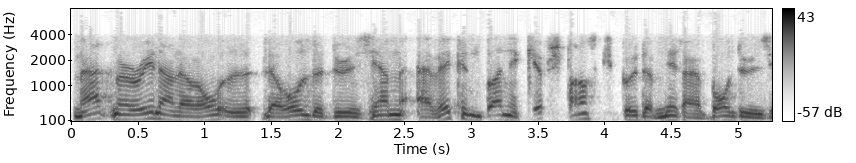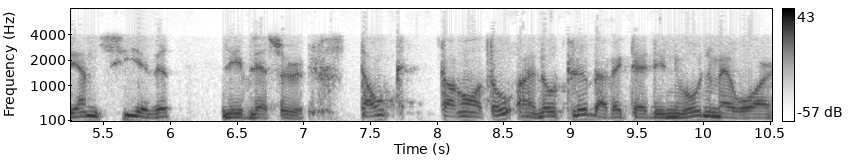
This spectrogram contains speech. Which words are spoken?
Matt Murray dans le rôle, le rôle de deuxième, avec une bonne équipe, je pense qu'il peut devenir un bon deuxième s'il évite les blessures. Donc, Toronto, un autre club avec des nouveaux numéro un.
